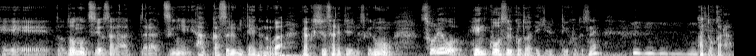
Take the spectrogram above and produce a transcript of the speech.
えーと、どの強さがあったら次に発火するみたいなのが学習されてるんですけどもそれを変更することができるっていうことですね。後から。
